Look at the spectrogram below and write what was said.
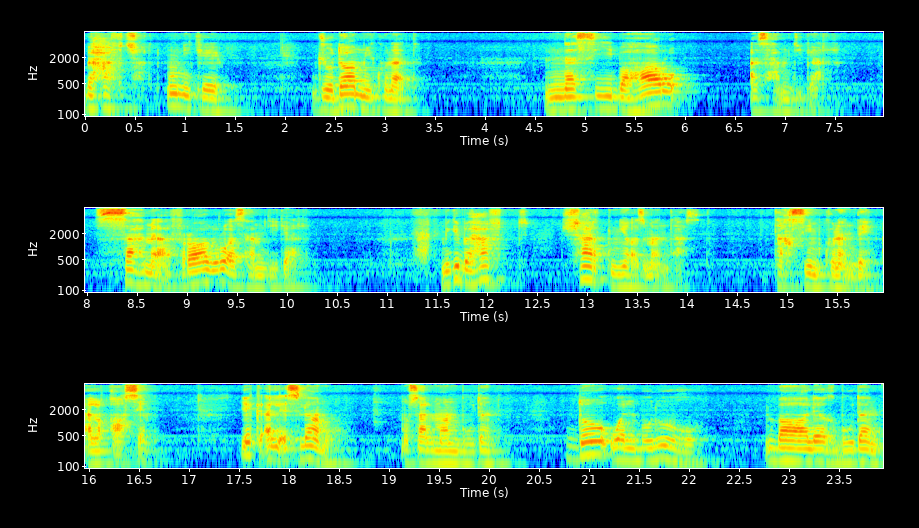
به هفت شرط. اونی که جدا می‌کند نصیبه ها رو از همدیگر سهم افراد رو از همدیگر. میگه به هفت شرط نیازمند هست. تقسیم کننده القاسم. یک الاسلام مسلمان بودن. دو والبلوغ بالغ بودن.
